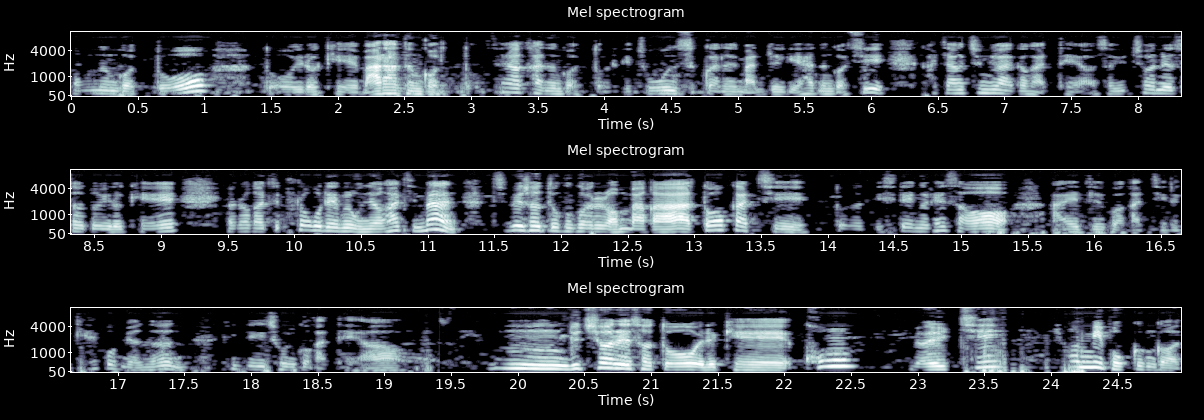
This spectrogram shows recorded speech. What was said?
먹는 것도 또 이렇게 말하는 것도 생각하는 것도 이렇게 좋은 습관을 만들게 하는 것이 가장 중요할 것 같아요. 그래서 유치원에서도 이렇게 여러 가지 프로그램을 운영하지만 집에서도 그거를 엄마가 똑같이 또 실행을 해서 아이들과 같이 이렇게 해보면은 굉장히 좋을 것 같아요. 음, 유치원에서도 이렇게 콩, 멸치, 현미 볶은 것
